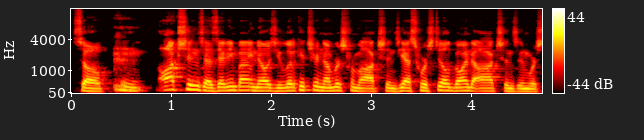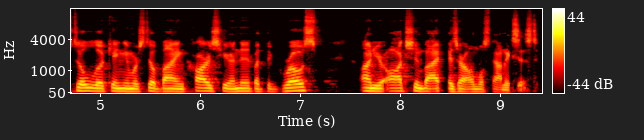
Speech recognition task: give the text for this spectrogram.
So auctions, as anybody knows, you look at your numbers from auctions. Yes, we're still going to auctions and we're still looking and we're still buying cars here and there, but the gross on your auction buys are almost non-existent.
